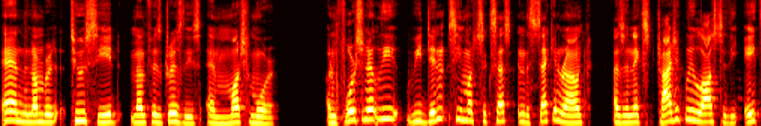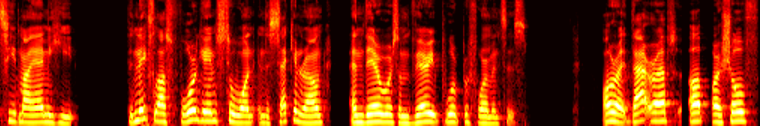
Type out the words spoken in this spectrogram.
and the number two seed Memphis Grizzlies, and much more. Unfortunately, we didn't see much success in the second round as the Knicks tragically lost to the 8 seed Miami Heat. The Knicks lost 4 games to 1 in the second round, and there were some very poor performances. Alright, that wraps up our show f-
